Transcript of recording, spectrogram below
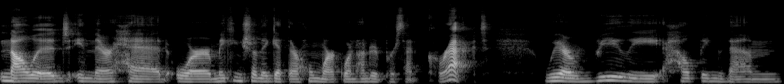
knowledge in their head or making sure they get their homework 100% correct. We are really helping them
